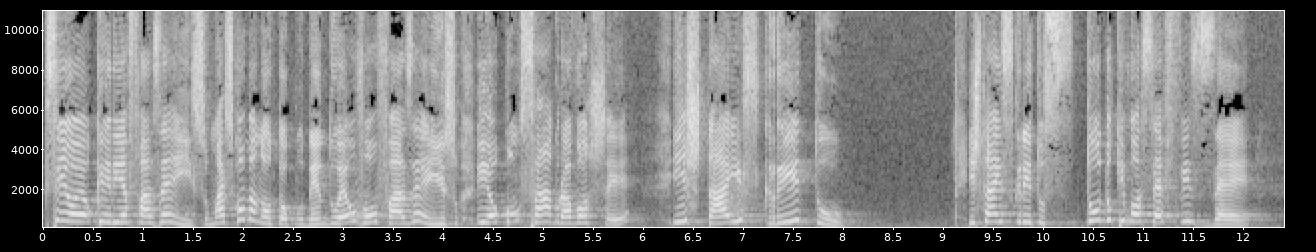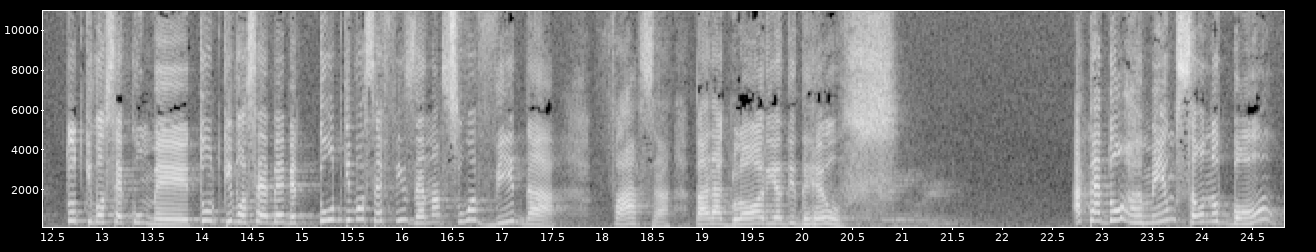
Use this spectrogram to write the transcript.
Senhor, eu queria fazer isso, mas como eu não estou podendo, eu vou fazer isso e eu consagro a você. Está escrito. Está escrito tudo que você fizer, tudo que você comer, tudo que você beber, tudo que você fizer na sua vida, faça para a glória de Deus. Até dormir um sono bom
